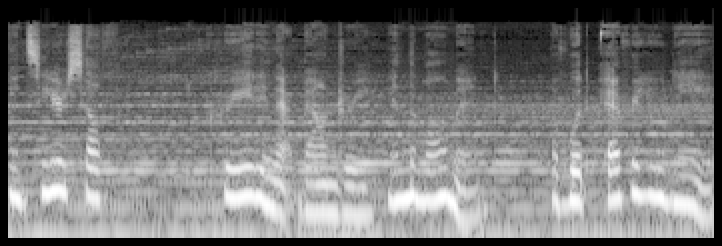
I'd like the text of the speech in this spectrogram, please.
And see yourself creating that boundary in the moment of whatever you need.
